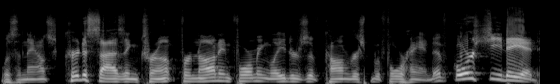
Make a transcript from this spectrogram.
was announced criticizing Trump for not informing leaders of Congress beforehand. Of course she did.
